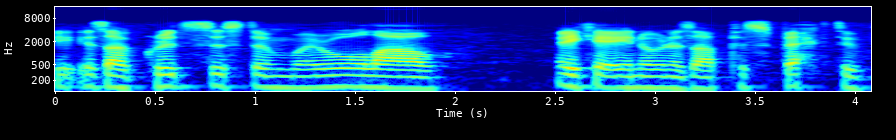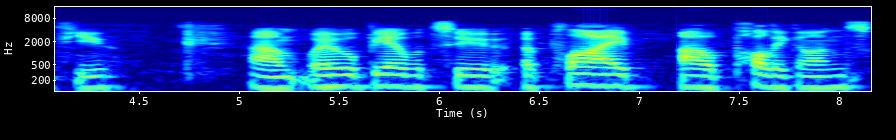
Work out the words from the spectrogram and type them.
is our grid system where all our, aka known as our perspective view, um, where we'll be able to apply our polygons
